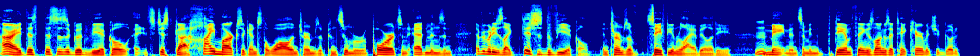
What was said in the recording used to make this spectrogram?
all right, this this is a good vehicle. It's just got high marks against the wall in terms of Consumer Reports and Edmunds, and everybody's like, this is the vehicle in terms of safety and reliability, hmm. maintenance. I mean, the damn thing, as long as I take care of it, should go to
